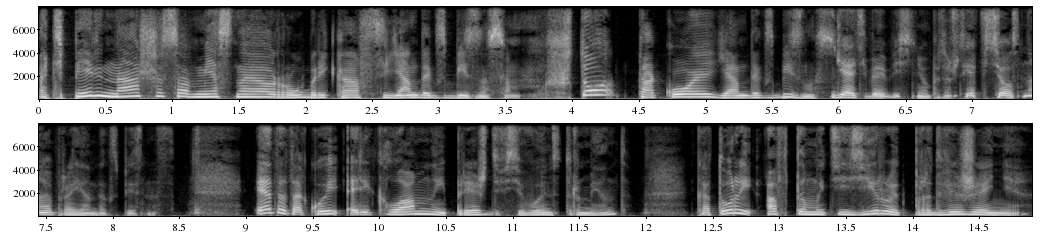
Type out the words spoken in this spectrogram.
А теперь наша совместная рубрика с Яндекс Бизнесом. Что такое Яндекс Бизнес? Я тебе объясню, потому что я все знаю про Яндекс Бизнес. Это такой рекламный, прежде всего, инструмент, который автоматизирует продвижение.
